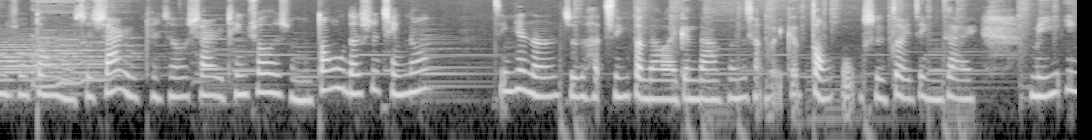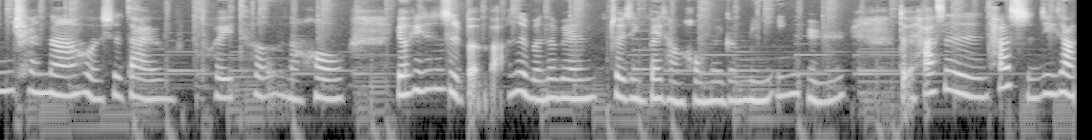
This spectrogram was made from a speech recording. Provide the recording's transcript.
听说动物是鲨鱼，这周鲨鱼听说了什么动物的事情呢？今天呢，就是很兴奋的要来跟大家分享的一个动物，是最近在迷因圈啊，或者是在推特，然后尤其是日本吧，日本那边最近非常红的一个迷因鱼。对，它是它实际上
